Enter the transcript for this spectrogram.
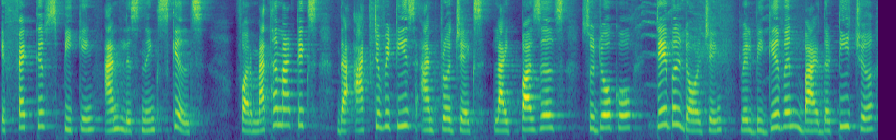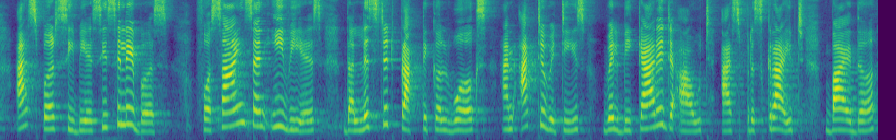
effective speaking and listening skills. For mathematics, the activities and projects like puzzles, Sudoku, table dodging will be given by the teacher as per CBSE syllabus. For science and EVS, the listed practical works and activities will be carried out as prescribed by the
